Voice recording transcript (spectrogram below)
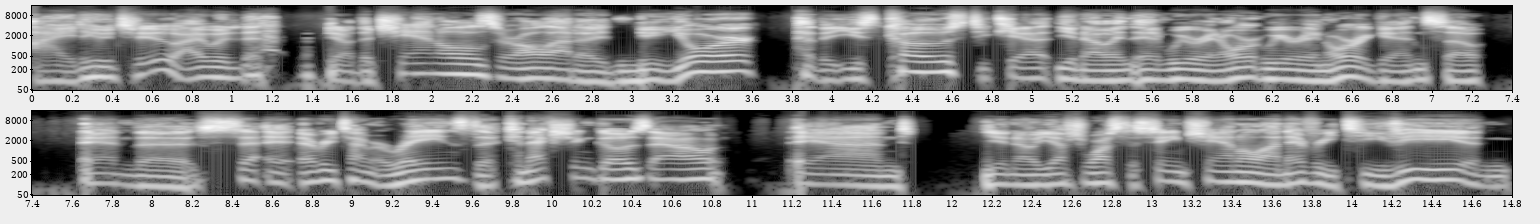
I do too. I would, you know, the channels are all out of New York to the East Coast. You can't, you know, and, and we were in, or- we were in Oregon. So, and the, every time it rains, the connection goes out and, you know, you have to watch the same channel on every TV and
